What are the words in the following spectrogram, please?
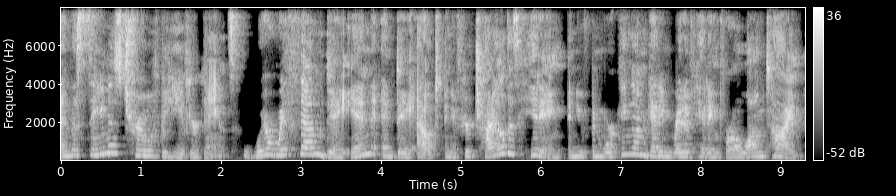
And the same is true of behavior gains. We're with them day in and day out. And if your child is hitting and you've been working on getting rid of hitting for a long time,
